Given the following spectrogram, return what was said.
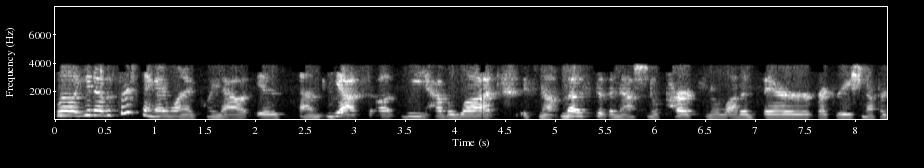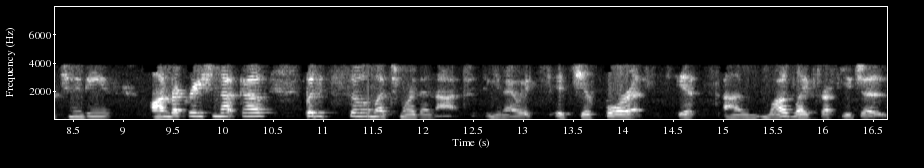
Well, you know, the first thing I want to point out is, um, yes, uh, we have a lot, if not most, of the national parks and a lot of their recreation opportunities on recreation.gov, but it's so much more than that. You know, it's it's your forests, it's um, wildlife refuges,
